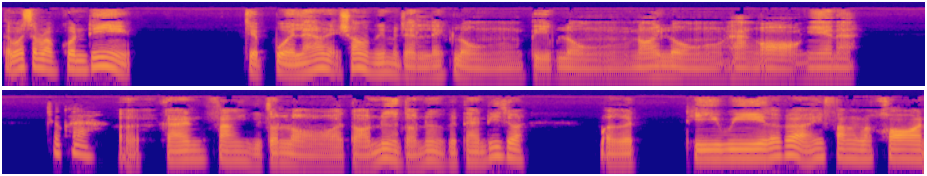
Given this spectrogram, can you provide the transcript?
แต่ว่าสำหรับคนที่เจ็บป่วยแล้วเนี่ยช่องนี้มันจะเล็กลง ตีบลง น้อยลงห่างออกเงี้ยนะเจ้าค่ะ เอ่อการฟังอยู่ตลอดต่อเนื่องต่อเนื่องคือแทนที่จะ เปิดทีวีแล้วก็ให้ฟังละคร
